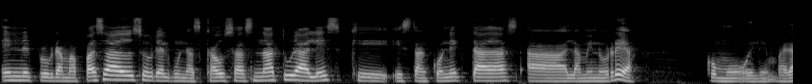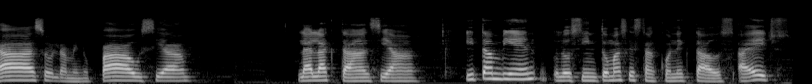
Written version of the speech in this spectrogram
en el programa pasado sobre algunas causas naturales que están conectadas a la menorrea, como el embarazo, la menopausia, la lactancia y también los síntomas que están conectados a ellos.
